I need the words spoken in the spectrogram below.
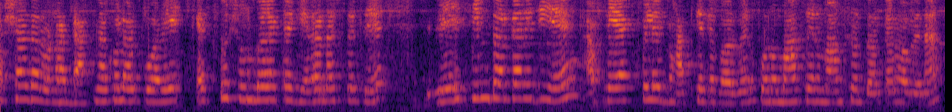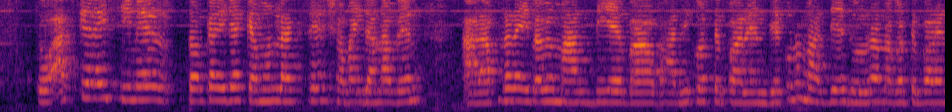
অসাধারণ, আর ঢাকনা খোলার পরে এত সুন্দর একটা ঘেরান আসতেছে। যে সিম তরকারি দিয়ে আপনি এক প্লেট ভাত খেতে পারবেন, কোনো মাছের মাংসের দরকার হবে না। তো আজকের এই সিমের তরকারিটা কেমন লাগছে সবাই জানাবেন। আর আপনারা এইভাবে মাছ দিয়ে বা ভাজি করতে পারেন যে কোনো মাছ দিয়ে ঝোল রান্না করতে পারেন,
